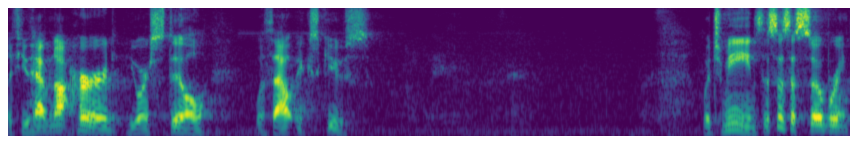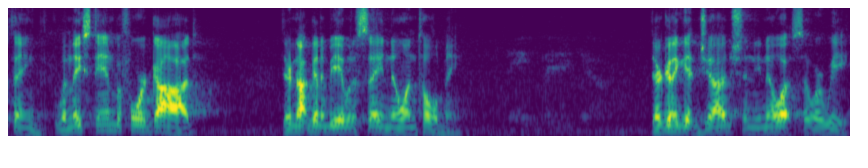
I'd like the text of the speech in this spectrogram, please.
if you have not heard, you are still without excuse. which means this is a sobering thing. When they stand before God, they're not going to be able to say, No one told me. They're going to get judged, and you know what? So are we.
